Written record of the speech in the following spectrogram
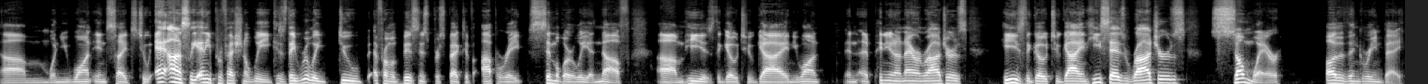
Um, when you want insights to, honestly, any professional league, because they really do, from a business perspective, operate similarly enough. Um, he is the go-to guy, and you want an, an opinion on Aaron Rodgers. He's the go-to guy, and he says Rodgers somewhere other than Green Bay.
